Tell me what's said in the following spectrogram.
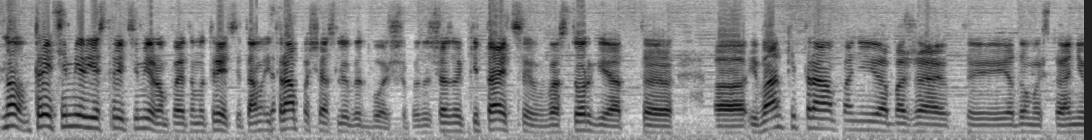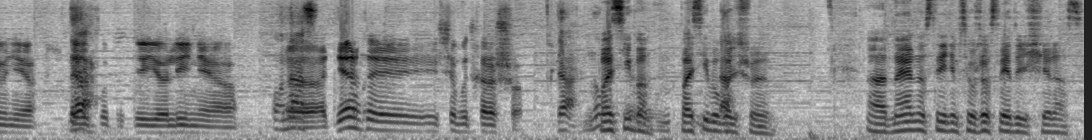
Ну, третий мир есть третий мир, он поэтому третий. Там да. и Трампа сейчас любят больше, потому что сейчас китайцы в восторге от э, а, Иванки Трамп, они ее обожают, и я думаю, что они у нее да. перепутают ее линию у нас... э, одежды, и все будет хорошо. Да, ну, спасибо, э, спасибо да. большое. А, наверное, встретимся уже в следующий раз.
